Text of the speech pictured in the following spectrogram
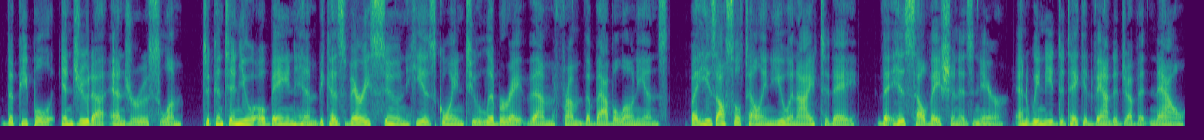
the people in Judah and Jerusalem to continue obeying him because very soon he is going to liberate them from the Babylonians. But he's also telling you and I today that his salvation is near and we need to take advantage of it now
